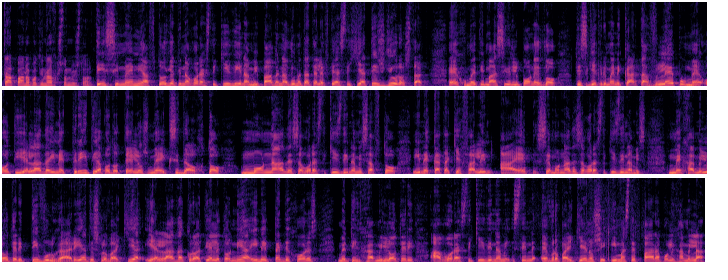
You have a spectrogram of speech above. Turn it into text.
1,7 πάνω από την αύξηση των μισθών. Τι σημαίνει αυτό για την αγοραστική δύναμη; Πάμε να δούμε τα τελευταία στοιχεία της Eurostat. Έχουμε ετοιμάσει λοιπόν εδώ τη συγκεκριμένη κάρτα. Βλέπουμε ότι η Ελλάδα είναι τρίτη από το τέλος με 68 μονάδες αγοραστικής δύναμης. Αυτό είναι κατά κεφαλήν ΑΕΠ σε μονάδες αγοραστικής δύναμης. Με χαμηλότερη τη Βουλγαρία, τη Σλοβακία, η Ελλάδα, Κροατία, Λετωνία είναι οι πέντε χώρες με την χαμηλότερη αγοραστική δύναμη στην Ευρωπαϊκή Ένωση. Είμαστε πάρα πολύ χαμηλά.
